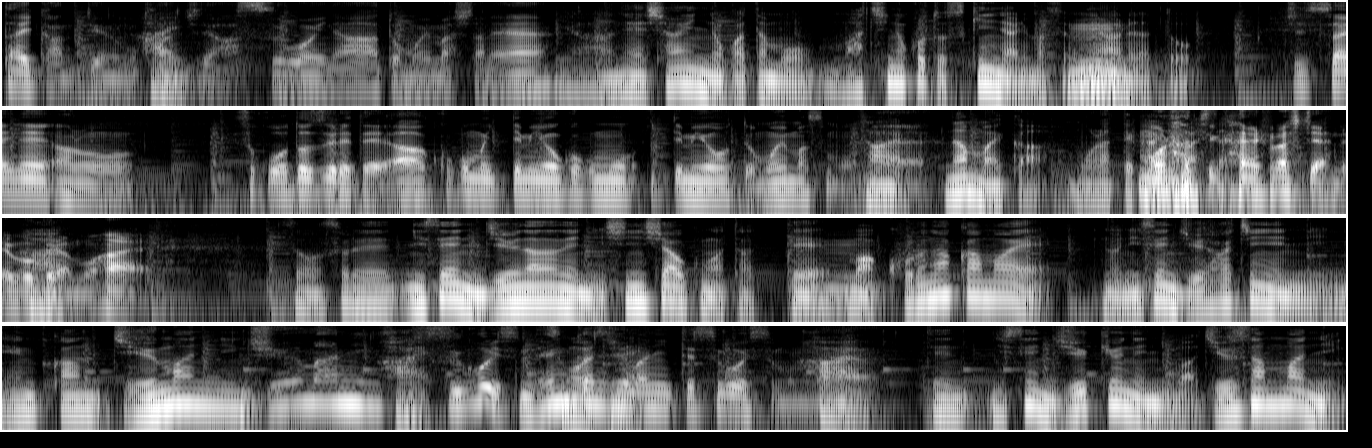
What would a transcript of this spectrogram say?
体感っていうのも感じて、あすごいなと思いましたね。いやーね社員の方も街のこと好きになりますよね、うんあれだと。実際ねあのそこ訪れてあここも行ってみようここも行ってみようって思いますもんね。はい、何枚かもらって帰りもらってましたりましたよね僕らも。はい。そうそれ2017年に新社屋が建って、うん。まあ、コロナ禍前の2018年に年間10万人。10万人、はい。すごいです。年間すごいですね。10万人ってすごいですもんね。はい、で2019年には13万人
